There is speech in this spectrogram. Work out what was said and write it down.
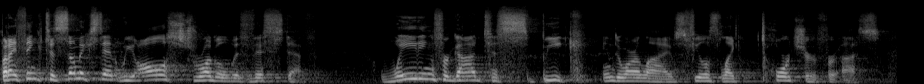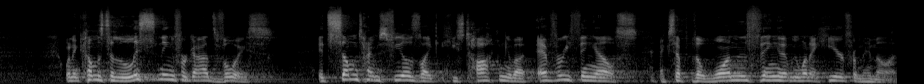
But I think to some extent we all struggle with this step. Waiting for God to speak into our lives feels like torture for us. When it comes to listening for God's voice, it sometimes feels like He's talking about everything else except the one thing that we want to hear from Him on.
